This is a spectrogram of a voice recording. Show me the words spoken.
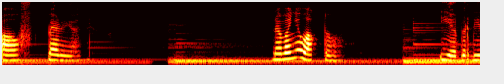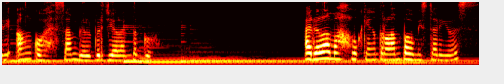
of period. Namanya waktu. Ia berdiri angkuh sambil berjalan teguh. Adalah makhluk yang terlampau misterius,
